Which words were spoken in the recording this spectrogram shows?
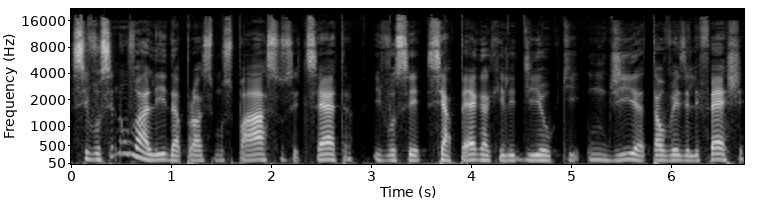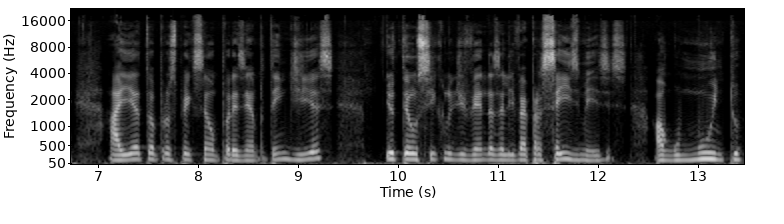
se você não valida próximos passos, etc., e você se apega àquele deal que um dia talvez ele feche, aí a tua prospecção, por exemplo, tem dias e o teu ciclo de vendas ali vai para seis meses, algo muito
